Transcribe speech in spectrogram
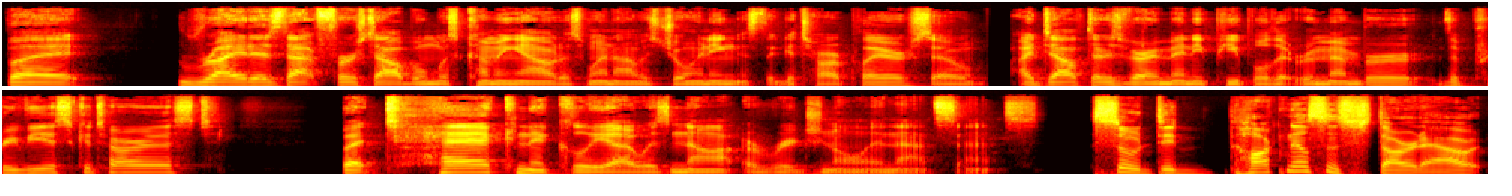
but right as that first album was coming out is when I was joining as the guitar player. So I doubt there's very many people that remember the previous guitarist, but technically I was not original in that sense. So did Hawk Nelson start out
